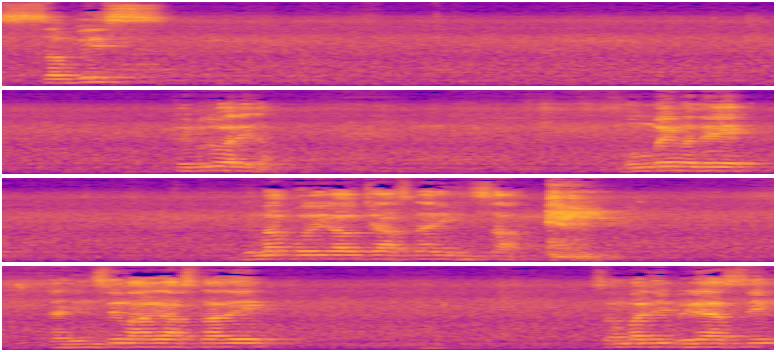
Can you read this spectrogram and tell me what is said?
सव्वीस फेब्रुवारीला मुंबईमध्ये भीमा कोरेगावची असणारी हिंसा त्या हिंसेमागे असणारे संभाजी भिडे असतील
